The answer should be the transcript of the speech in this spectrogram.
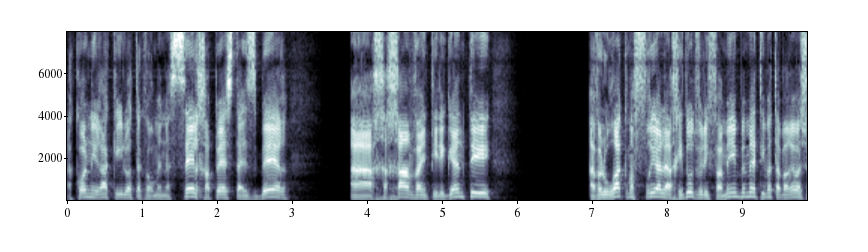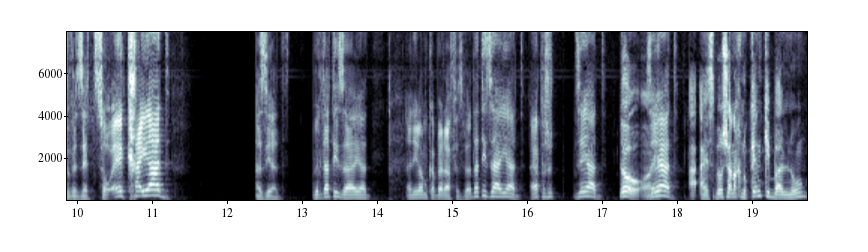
הכל נראה כאילו אתה כבר מנסה לחפש את ההסבר החכם והאינטליגנטי, אבל הוא רק מפריע לאחידות, ולפעמים באמת, אם אתה ברבע שלו וזה צועק לך יד, אז יד. ולדעתי זה היה יד. אני לא מקבל אף הסבר. לדעתי זה היה יד. היה פשוט, זה יד. לא, זה יד. ה- ההסבר שאנחנו כן קיבלנו,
